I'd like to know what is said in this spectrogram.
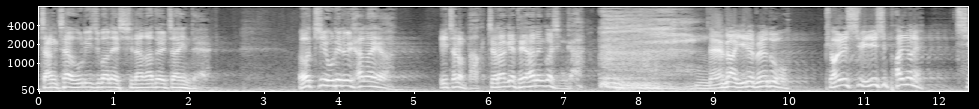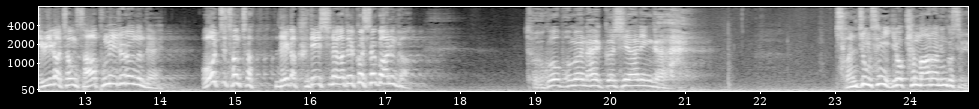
장차 우리 집안의 신하가 될 자인데 어찌 우리를 향하여 이처럼 박절하게 대하는 것인가? 내가 이래 봬도 별시위 28년에 지위가 정사품에 이르렀는데 어찌 장차 내가 그대의 신하가 될 것이라고 하는가? 두고 보면 할 것이 아닌가. 전중생이 이렇게 말하는 것을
